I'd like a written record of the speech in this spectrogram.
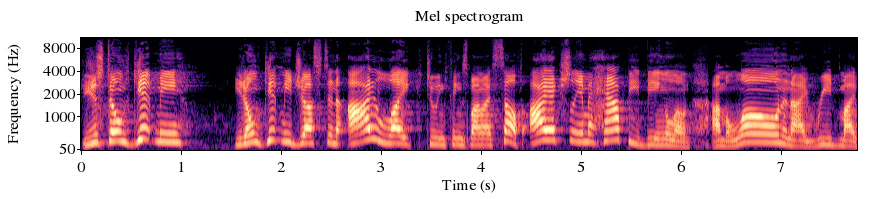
you just don't get me. You don't get me, Justin. I like doing things by myself. I actually am happy being alone. I'm alone and I read my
